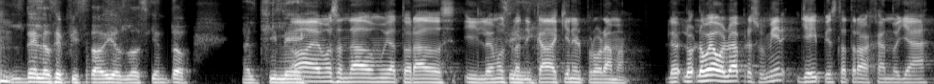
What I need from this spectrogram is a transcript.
de los episodios, lo siento, al Chile. No, hemos andado muy atorados y lo hemos platicado aquí en el programa. Lo, voy a volver a presumir. JP está trabajando ya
